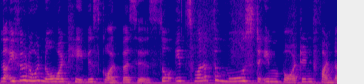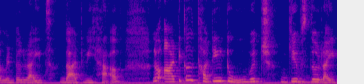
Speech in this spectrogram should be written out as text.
Now if you don't know what habeas corpus is so it's one of the most important fundamental rights that we have. Now article 32 which gives the right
